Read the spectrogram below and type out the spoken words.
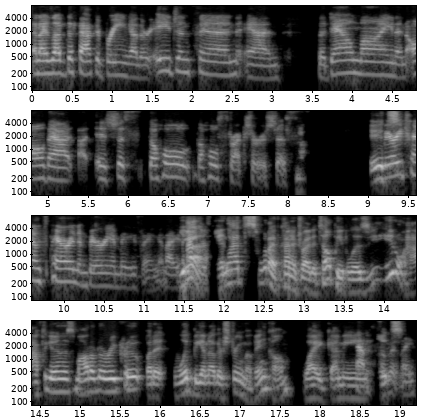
and I love the fact of bringing other agents in and the downline and all that. It's just the whole the whole structure is just it's, very transparent and very amazing. And I yeah, I just, and that's what I've kind of tried to tell people is you, you, don't have to get in this model to recruit, but it would be another stream of income. Like I mean, absolutely.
